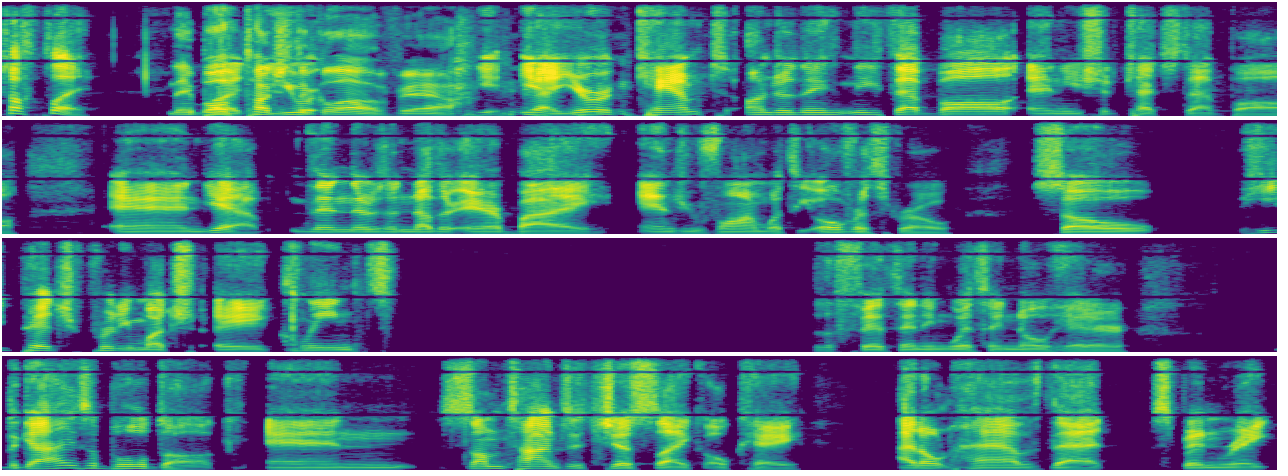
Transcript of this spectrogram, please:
Tough play. they both But touched the glove yeah yeah, you're camped underneath that ball, and you should catch that ball. And yeah, then there's another air by Andrew Vaughn with the overthrow. So he pitched pretty much a clean the fifth inning with a no hitter. the guy's a bulldog, and sometimes it's just like, okay, I don't have that spin rate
